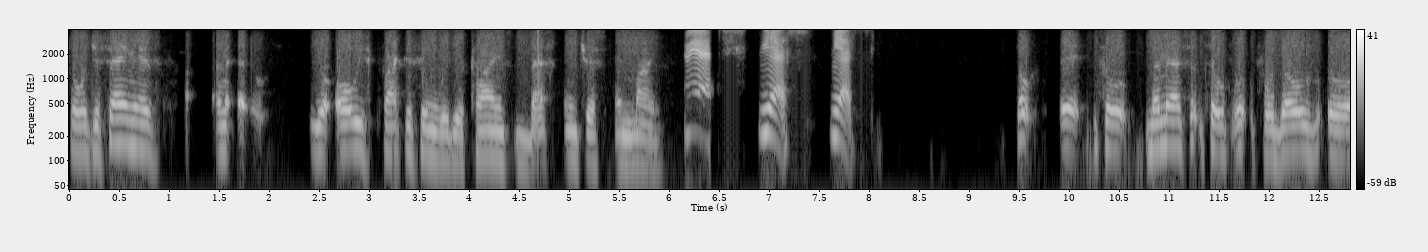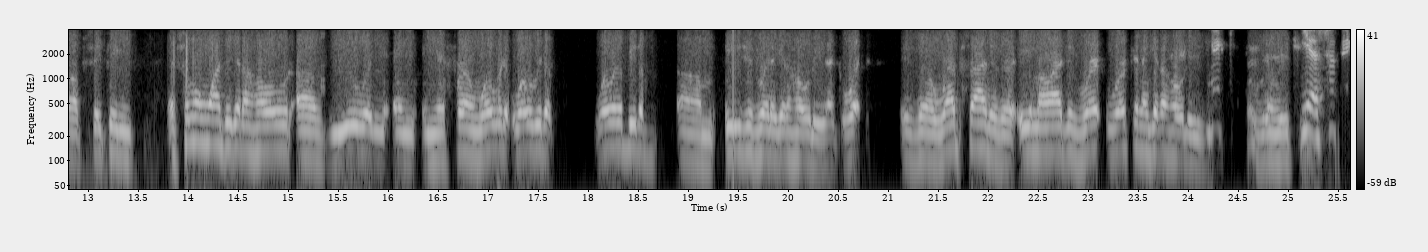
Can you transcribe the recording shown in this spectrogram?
So what you're saying is uh, you're always practicing with your client's best interest in mind. Yes, yes, yes. So, uh, so let me ask. So, for, for those who are seeking if someone wanted to get a hold of you and, and, and your firm, what would it, what would it, what would it be the um, easiest way to get a hold of you? Like, what is there a website? Is there an email address? Where where can I get a hold of you? Yes, so they,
